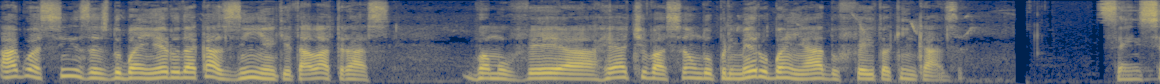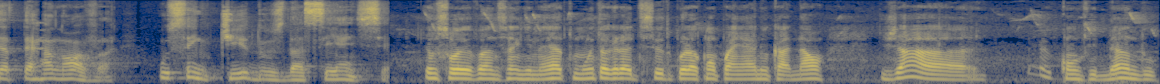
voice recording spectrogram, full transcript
águas cinzas do banheiro da casinha que está lá atrás. Vamos ver a reativação do primeiro banhado feito aqui em casa. Ciência Terra Nova, os sentidos da ciência. Eu sou Evandro Sanguineto, muito agradecido por acompanharem o canal. Já convidando,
